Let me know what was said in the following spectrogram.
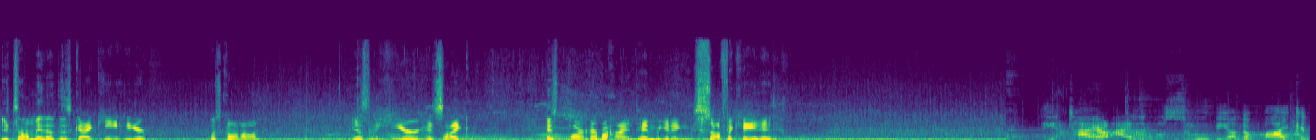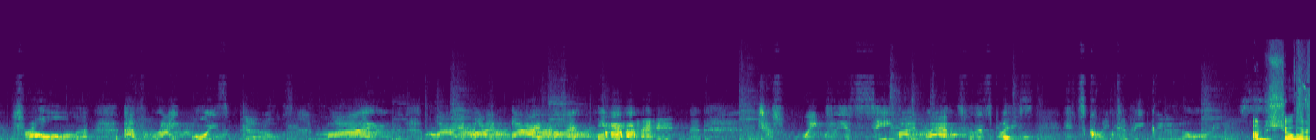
You're telling me that this guy can't hear what's going on? He doesn't hear his, like, his partner behind him getting suffocated? The entire island will soon be under my control. That's right, boys and girls. Mine! Mine, mine, mine, mine, mine! Just wait till you see my plans for this place. It's going to be glorious. I'm sure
